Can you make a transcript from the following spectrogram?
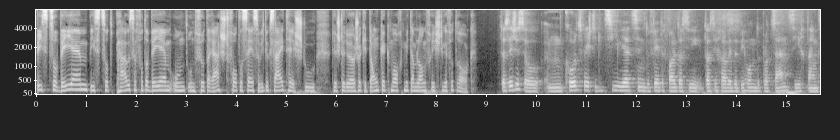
bis zur WM, bis zur Pause von der WM und, und für den Rest von der Saison? Wie du gesagt hast, du, du hast dir ja schon Gedanken gemacht mit dem langfristigen Vertrag. Das ist es so. Ähm, kurzfristige Ziele jetzt sind auf jeden Fall, dass ich, dass ich auch wieder bei 100 Prozent sein. Ich denke,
